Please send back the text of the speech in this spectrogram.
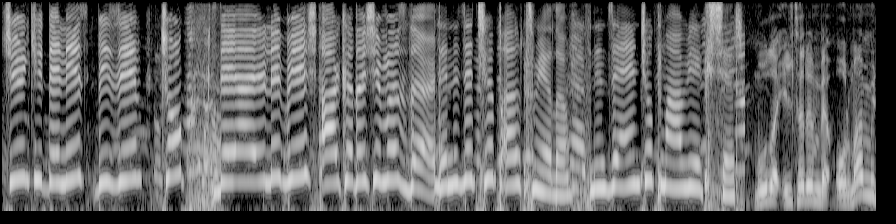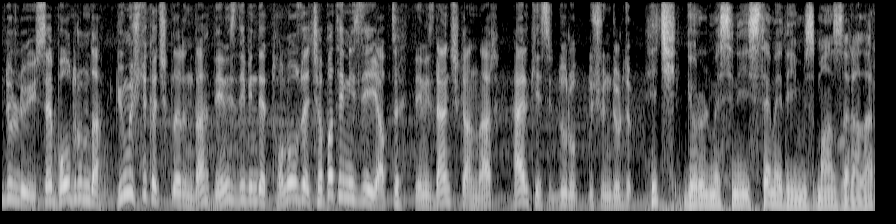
Çünkü deniz bizim çok değerli bir arkadaşımızdır. Denize çöp atmayalım. Denize en çok mavi yakışır. Muğla İl Tarım ve Orman Müdürlüğü ise Bodrum'da Gümüşlük açıklarında deniz dibinde tonoz ve çapa temizliği yaptı. Denizden çıkanlar herkesi durup düşündürdü. hiç görülmesini istemediğimiz manzaralar.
